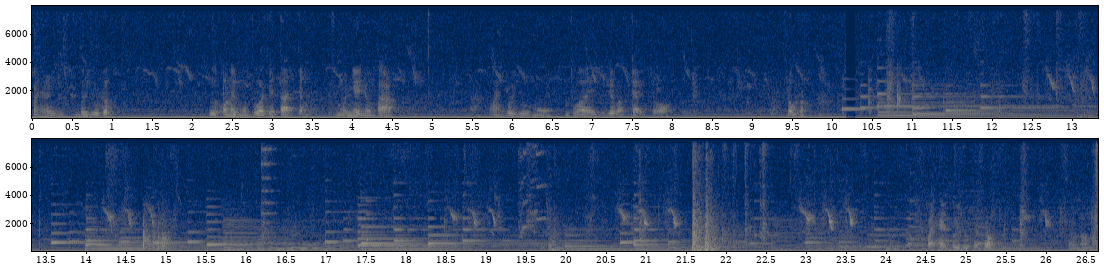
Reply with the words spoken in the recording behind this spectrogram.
phải hay bây giờ đó cứ ăn lên một thua chứ ta chẳng chỉ muốn nhiều dùng ba ngoài bây giờ một thua cho bà cày cho sống rồi. Phải hay bây giờ cái rồi rồi nó mày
